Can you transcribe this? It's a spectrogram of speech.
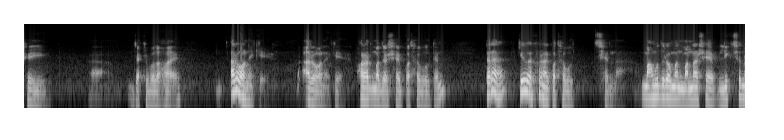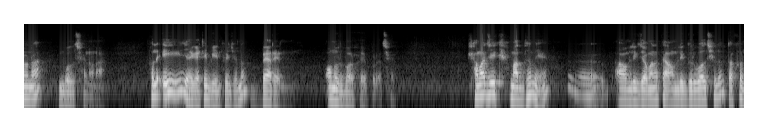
সেই যাকে বলা হয় আরও অনেকে আরও অনেকে, ফরাদ মাজার সাহেব কথা বলতেন। তারা কেউ এখন আর কথা বলছেন না। মাহমুদুর রহমান মান্না সাহেব লিখছেনও না, বলছেনও না। ফলে এই জায়গাটি বিএনপির জন্য ব্যারেন, অনুর্বর হয়ে পড়েছে। সামাজিক মাধ্যমে আওয়ামী লীগ জমানাতে আওয়ামী লীগ দুর্বল ছিল, তখন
